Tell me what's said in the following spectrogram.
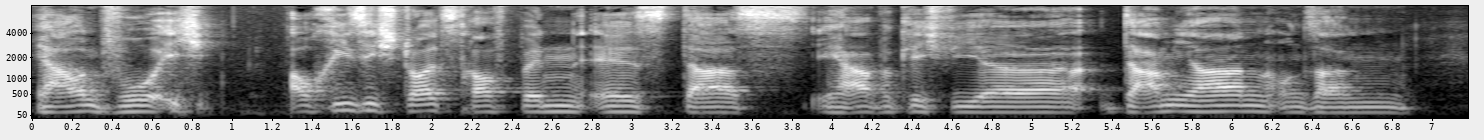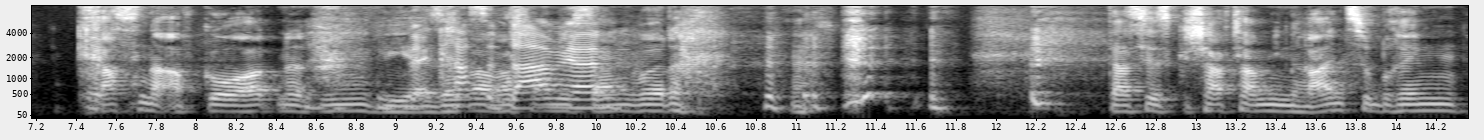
Ja, und wo ich auch riesig stolz drauf bin, ist, dass ja wirklich wir Damian, unseren krassen Abgeordneten, wie er selber wahrscheinlich Damian. sagen würde, dass wir es geschafft haben, ihn reinzubringen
